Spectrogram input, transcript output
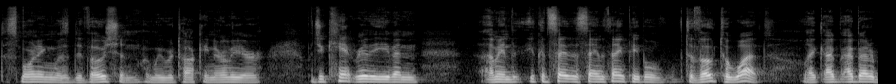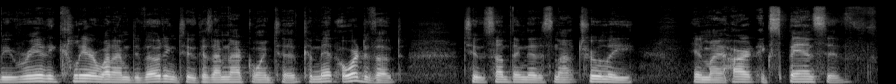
this morning was devotion when we were talking earlier. But you can't really even, I mean, you could say the same thing. People devote to what? Like, I, I better be really clear what I'm devoting to because I'm not going to commit or devote to something that is not truly in my heart expansive,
